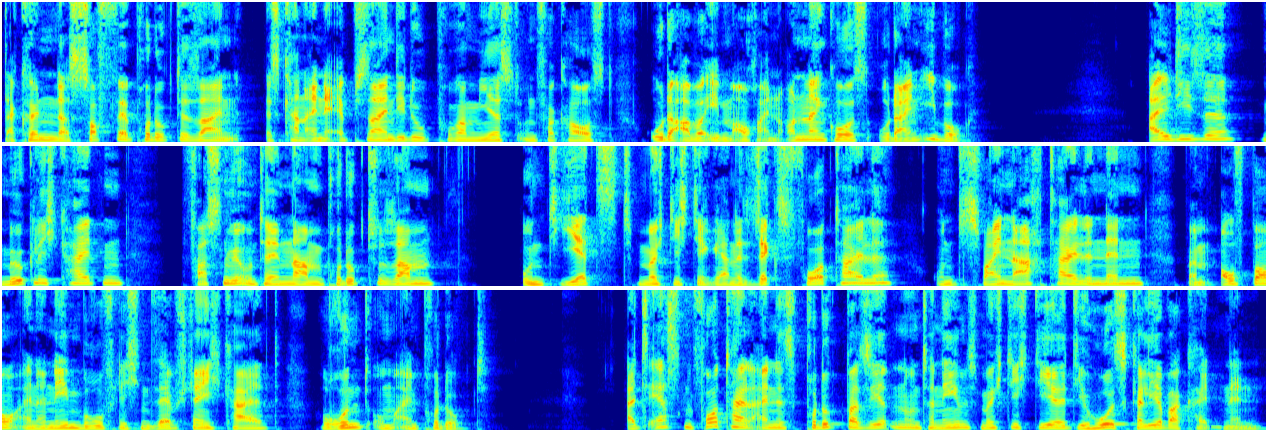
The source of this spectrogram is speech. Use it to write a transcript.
da können das Softwareprodukte sein, es kann eine App sein, die du programmierst und verkaufst, oder aber eben auch ein Online-Kurs oder ein E-Book. All diese Möglichkeiten fassen wir unter dem Namen Produkt zusammen und jetzt möchte ich dir gerne sechs Vorteile und zwei Nachteile nennen beim Aufbau einer nebenberuflichen Selbstständigkeit rund um ein Produkt. Als ersten Vorteil eines produktbasierten Unternehmens möchte ich dir die hohe Skalierbarkeit nennen.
